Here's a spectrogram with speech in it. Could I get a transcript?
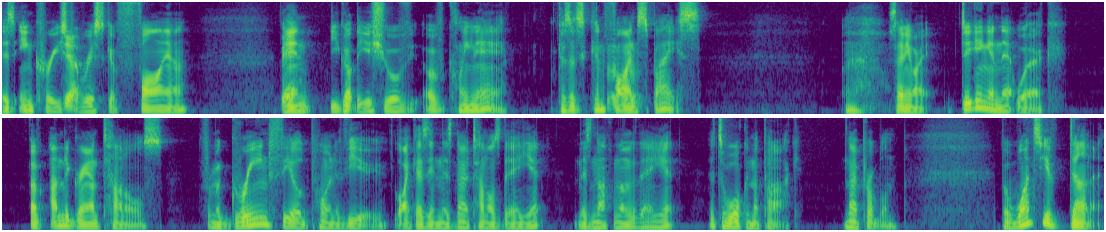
There's increased Yeah. risk of fire, and you got the issue of of clean air because it's a confined mm-hmm. space. So anyway, digging a network of underground tunnels from a greenfield point of view, like as in there's no tunnels there yet, there's nothing under there yet, it's a walk in the park. No problem. But once you've done it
